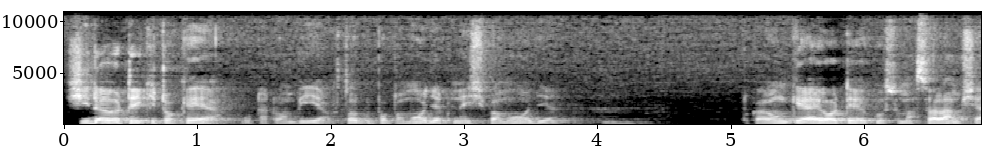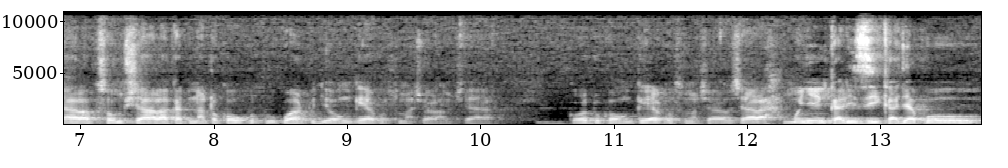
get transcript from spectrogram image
Shida yote ikitokea utatuambia, kwa sababu tupo pamoja, tunaishi pamoja. Tukaongea yote kuhusu masuala ya mshahara, kwa sababu mshahara wakati natoka huku tulikuwa hatujaongea kuhusu masuala ya mshahara. Kwa hiyo tukaongea kuhusu masuala ya mshahara, mwenyewe nikalizika, japo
